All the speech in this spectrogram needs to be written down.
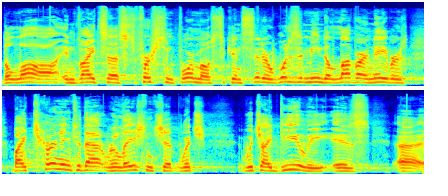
The law invites us first and foremost to consider what does it mean to love our neighbors by turning to that relationship which, which ideally is, uh,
